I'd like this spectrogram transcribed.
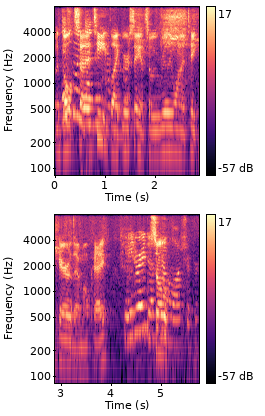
adult set of teeth, like we were saying. So we really want to take care of them. Okay. Gatorade doesn't So- have a lot of sugar.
